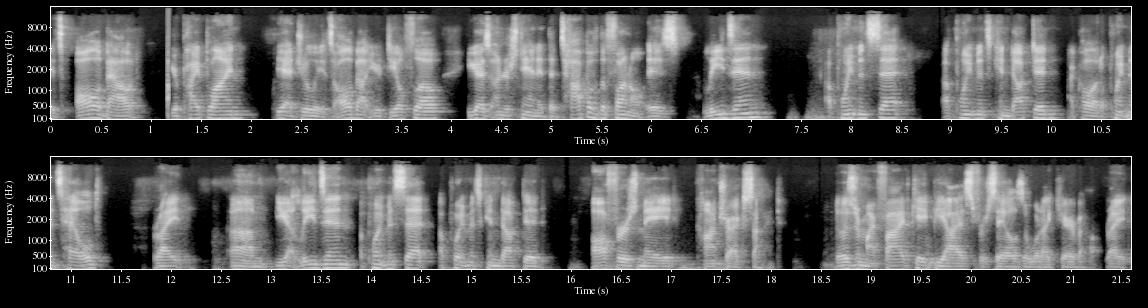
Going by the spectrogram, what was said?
It's all about your pipeline. Yeah julie it's all about your deal flow. You guys understand at the top of the funnel is leads in appointments set appointments conducted. I call it appointments held right? Um, you got leads in appointments set appointments conducted offers made, contracts signed. Those are my five KPIs for sales of what I care about, right?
